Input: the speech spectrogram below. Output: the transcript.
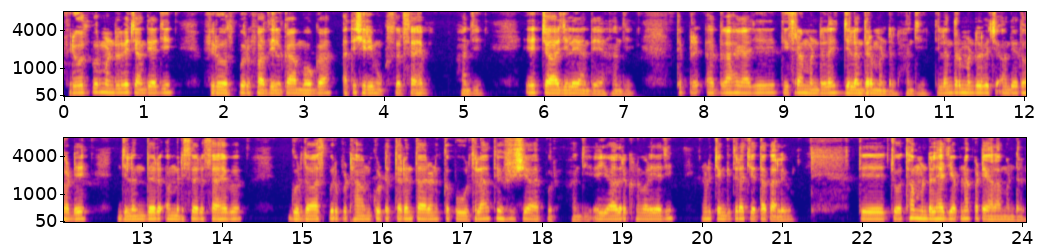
ਫਿਰੋਜ਼ਪੁਰ ਮੰਡਲ ਵਿੱਚ ਆਉਂਦੇ ਆ ਜੀ ਫਿਰੋਜ਼ਪੁਰ, ਫਾਜ਼ਿਲਕਾ, ਮੋਗਾ ਅਤੇ ਸ਼੍ਰੀ ਮੁਕਤਸਰ ਸਾਹਿਬ। ਹਾਂਜੀ, ਇਹ ਚਾਰ ਜ਼ਿਲ੍ਹੇ ਆਉਂਦੇ ਆ। ਹਾਂਜੀ, ਤੇ ਪ੍ਰ- ਅਗਲਾ ਹੈਗਾ ਜੀ ਤੀਸਰਾ ਮੰਡਲ ਹੈ ਜਲੰਧਰ ਮੰਡਲ। ਹਾਂਜੀ, ਜਲੰਧਰ ਮੰਡਲ ਵਿੱਚ ਆਉਂਦੇ ਆ ਤੁਹਾਡੇ ਜਲੰਧਰ, ਅੰਮ੍ਰਿਤਸਰ ਸਾਹਿਬ ਗੁਰਦਾਸਪੁਰ, ਪਠਾਨਕੋਟ, ਤਰਨਤਾਰਨ, ਕਪੂਰਥਲਾ ਅਤੇ ਹੁਸ਼ਿਆਰਪੁਰ। ਹਾਂਜੀ, ਇਹ ਯਾਦ ਰੱਖਣ ਵਾਲੇ ਆ ਜੀ। ਇਹਨਾਂ ਨੂੰ ਚੰਗੀ ਤਰ੍ਹਾਂ ਚੇਤਾ ਕਰ ਲਿਓ। ਅਤੇ ਚੌਥਾ ਮੰਡਲ ਹੈ ਜੀ ਆਪਣਾ ਪਟਿਆਲਾ ਮੰਡਲ।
